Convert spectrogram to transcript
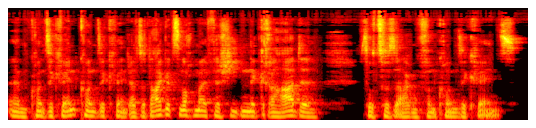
ähm, konsequent, konsequent. Also da gibt's nochmal verschiedene Grade sozusagen von Konsequenz.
